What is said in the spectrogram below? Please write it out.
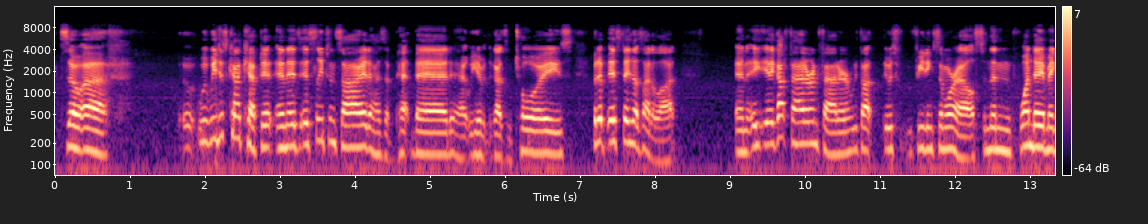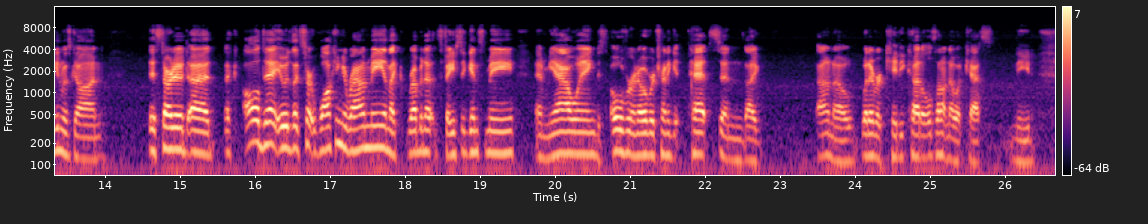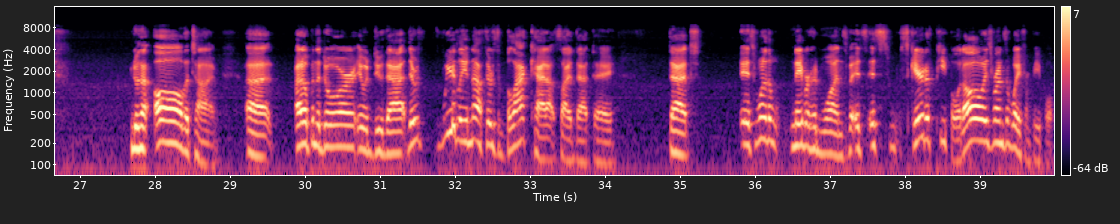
So uh, we, we just kind of kept it, and it, it sleeps inside. It has a pet bed. We have got some toys, but it, it stays outside a lot. And it, it got fatter and fatter. We thought it was feeding somewhere else, and then one day Megan was gone. It started uh, like all day. It would like start walking around me and like rubbing its face against me and meowing just over and over, trying to get pets and like I don't know, whatever kitty cuddles. I don't know what cats need. Doing that all the time. Uh, I'd open the door, it would do that. There was weirdly enough, there was a black cat outside that day. That it's one of the neighborhood ones, but it's it's scared of people. It always runs away from people.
